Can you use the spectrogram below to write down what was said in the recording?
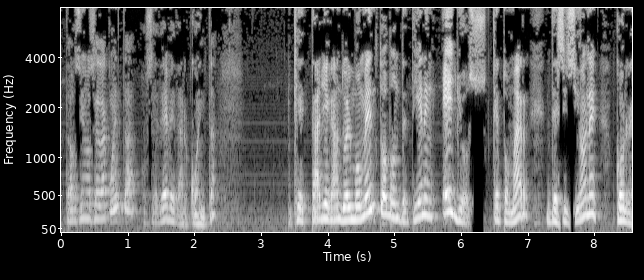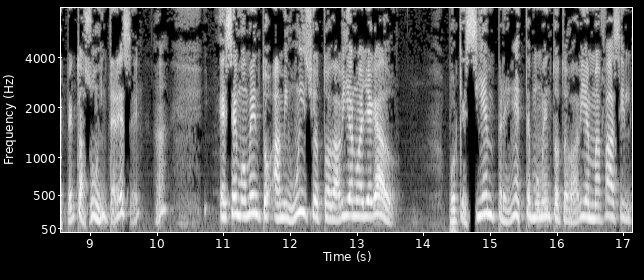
Estados Unidos se da cuenta, o se debe dar cuenta, que está llegando el momento donde tienen ellos que tomar decisiones con respecto a sus intereses. ¿ah? Ese momento, a mi juicio, todavía no ha llegado, porque siempre en este momento todavía es más fácil.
